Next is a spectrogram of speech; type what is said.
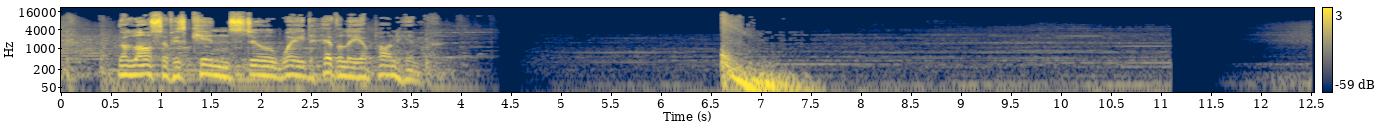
The loss of his kin still weighed heavily upon him.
